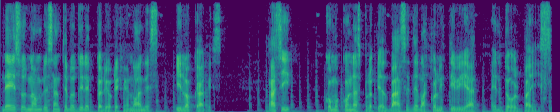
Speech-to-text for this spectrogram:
de esos nombres ante los directorios regionales y locales, así como con las propias bases de la colectividad en todo el país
